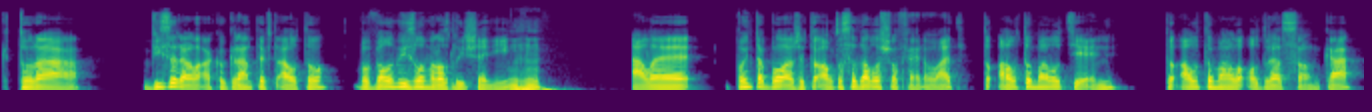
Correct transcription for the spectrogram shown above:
ktorá vyzerala ako Grand Theft Auto, vo veľmi zlom rozlíšení, mm-hmm. ale pointa bola, že to auto sa dalo šoférovať, to auto malo tieň, to auto malo odraz slnka,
